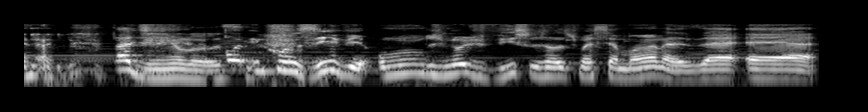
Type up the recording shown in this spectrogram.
Tadinho, Luz. Pô, Inclusive, um dos meus vícios nas últimas semanas é, é,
